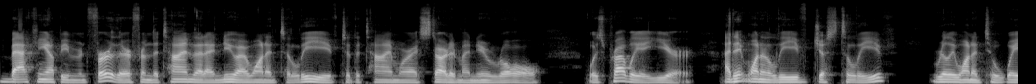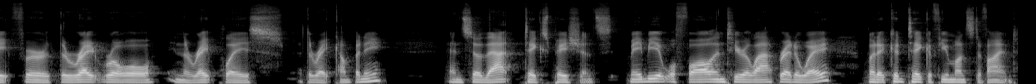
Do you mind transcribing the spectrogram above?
Backing up even further from the time that I knew I wanted to leave to the time where I started my new role was probably a year. I didn't want to leave just to leave. Really wanted to wait for the right role in the right place at the right company. And so that takes patience. Maybe it will fall into your lap right away, but it could take a few months to find.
